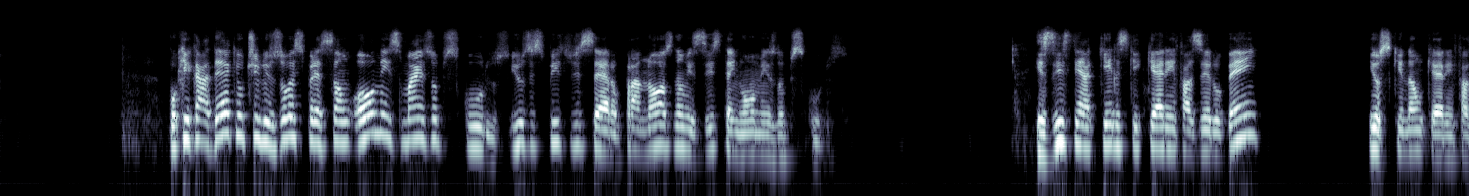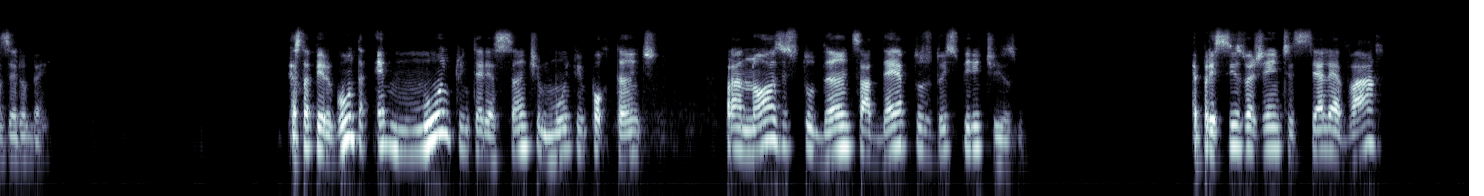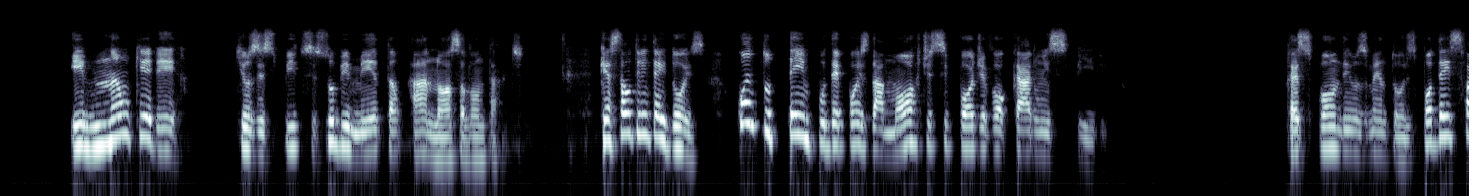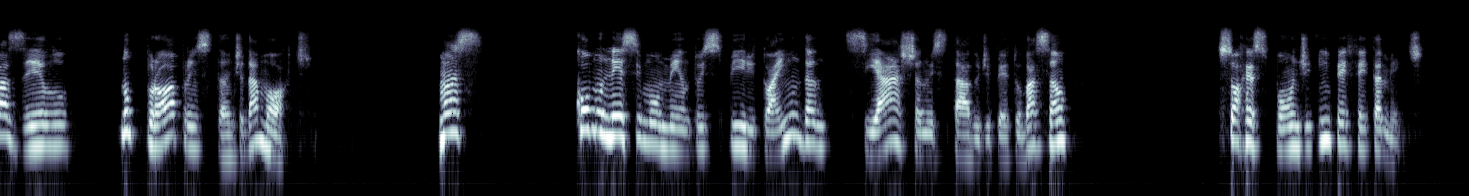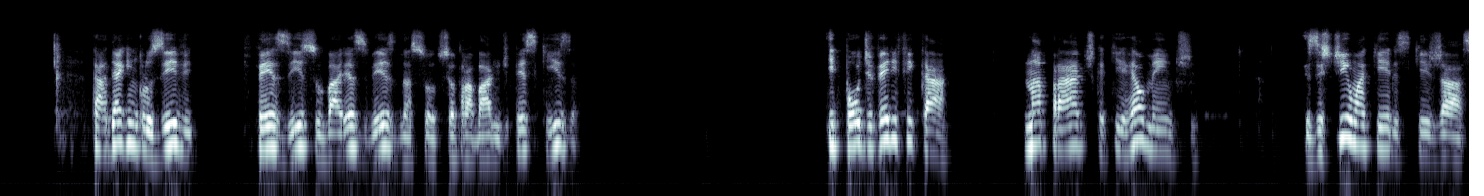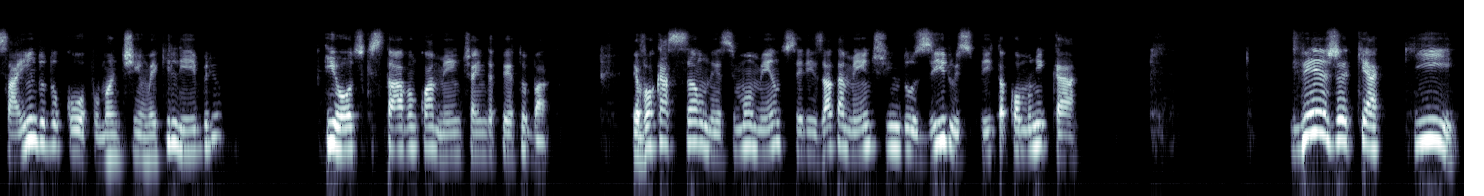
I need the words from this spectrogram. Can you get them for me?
Porque Kardec utilizou a expressão homens mais obscuros, e os espíritos disseram: para nós não existem homens obscuros. Existem aqueles que querem fazer o bem e os que não querem fazer o bem. Esta pergunta é muito interessante, muito importante para nós estudantes adeptos do Espiritismo. É preciso a gente se elevar e não querer que os espíritos se submetam à nossa vontade. Questão 32. Quanto tempo depois da morte se pode evocar um espírito? Respondem os mentores: Podeis fazê-lo no próprio instante da morte. Mas, como nesse momento o espírito ainda se acha no estado de perturbação, só responde imperfeitamente. Kardec, inclusive, fez isso várias vezes no seu, seu trabalho de pesquisa e pôde verificar na prática que realmente existiam aqueles que já saindo do corpo mantinham equilíbrio e outros que estavam com a mente ainda perturbada. Evocação nesse momento seria exatamente induzir o espírito a comunicar. Veja que aqui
